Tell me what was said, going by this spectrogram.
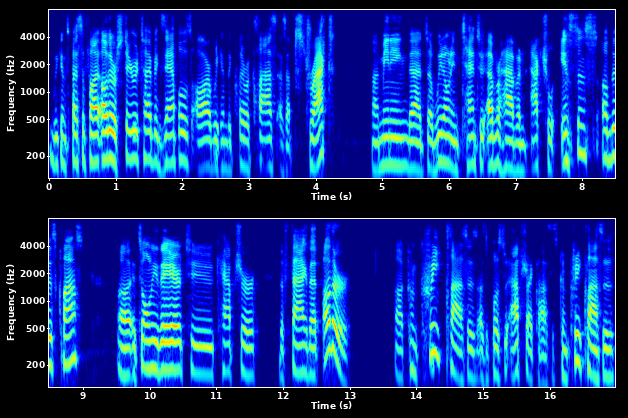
we can specify. Other stereotype examples are we can declare a class as abstract, meaning that we don't intend to ever have an actual instance of this class. it's only there to capture the fact that other concrete classes, as opposed to abstract classes, concrete classes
